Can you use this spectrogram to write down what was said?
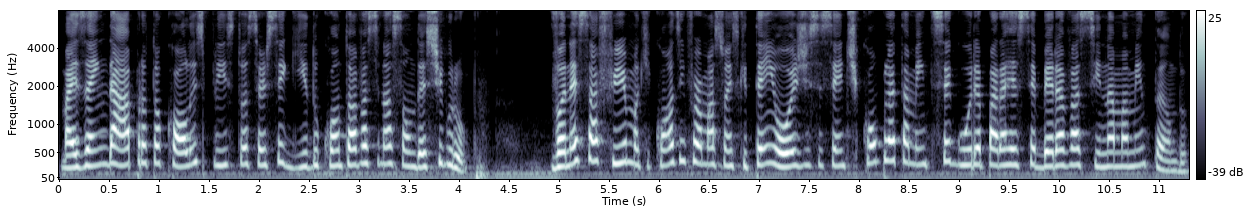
mas ainda há protocolo explícito a ser seguido quanto à vacinação deste grupo. Vanessa afirma que, com as informações que tem hoje, se sente completamente segura para receber a vacina amamentando.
